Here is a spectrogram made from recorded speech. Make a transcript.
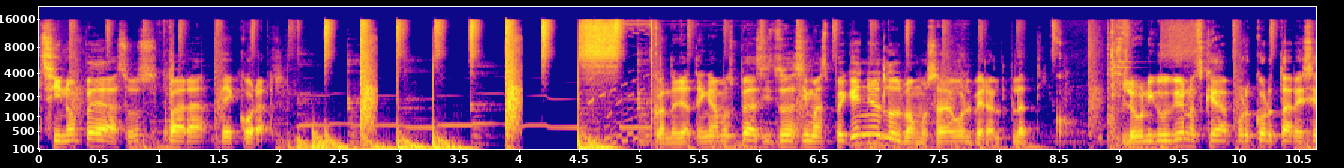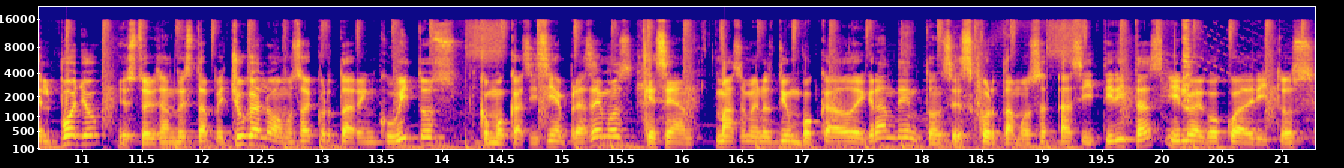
sino pedazos para decorar. Cuando ya tengamos pedacitos así más pequeños, los vamos a devolver al platico. Lo único que nos queda por cortar es el pollo. Yo estoy usando esta pechuga, lo vamos a cortar en cubitos, como casi siempre hacemos, que sean más o menos de un bocado de grande. Entonces cortamos así tiritas y luego cuadritos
